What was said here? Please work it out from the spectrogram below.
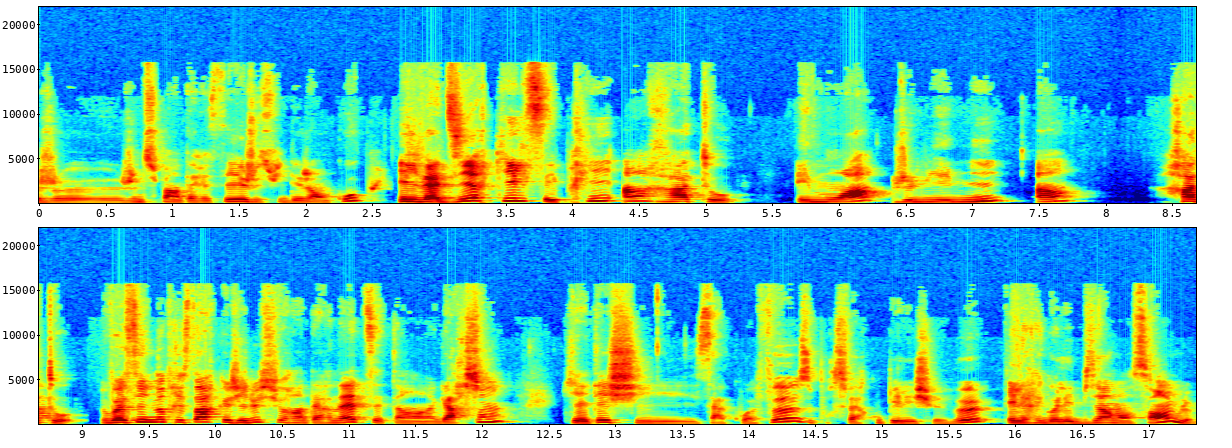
je, je ne suis pas intéressée, je suis déjà en couple, il va dire qu'il s'est pris un râteau. Et moi, je lui ai mis un râteau. Voici une autre histoire que j'ai lue sur internet. C'est un garçon qui été chez sa coiffeuse pour se faire couper les cheveux. Ils rigolaient bien ensemble.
